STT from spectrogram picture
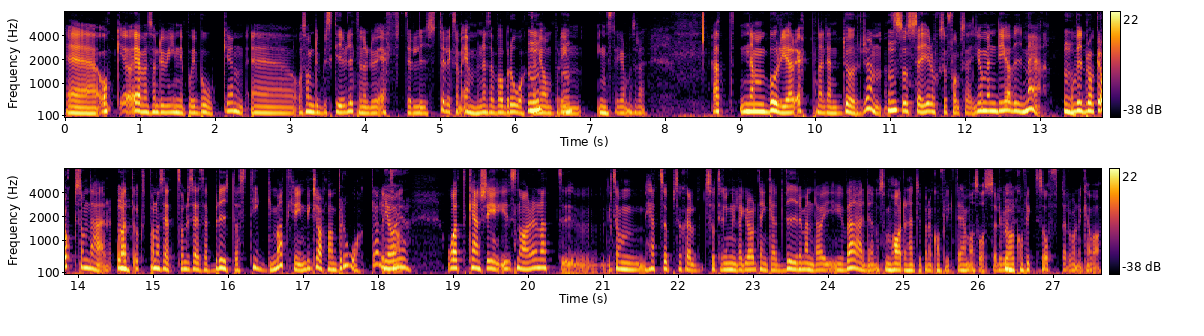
Eh, och även som du är inne på i boken, eh, och som du beskriver lite när du efterlyste liksom, ämnen, så vad bråkar mm. ni om på din mm. Instagram och sådär. Att när man börjar öppna den dörren, mm. så säger också folk så här, jo men det gör vi med. Mm. Och vi bråkar också om det här. Och att också på något sätt, som du säger, så här, bryta stigmat kring, det är klart man bråkar. Liksom. Ja, ja. Och att kanske snarare än att eh, liksom, hetsa upp sig själv så till en milda grad tänka att vi är de enda i världen som har den här typen av konflikter hemma hos oss, eller vi har Mm. konflikter så ofta, eller vad det kan vara.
